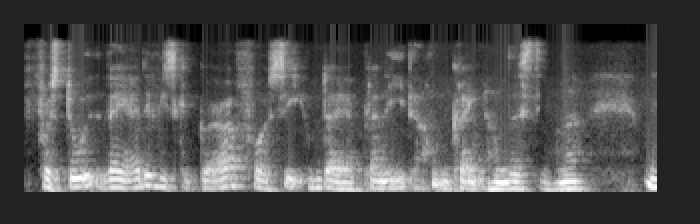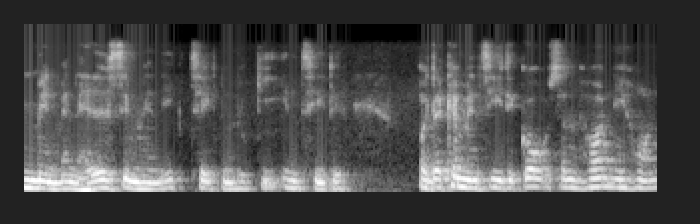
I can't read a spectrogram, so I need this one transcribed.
forstod, hvad er det, vi skal gøre for at se, om der er planeter omkring andre stjerner. Men man havde simpelthen ikke teknologien til det. Og der kan man sige, at det går sådan hånd i hånd.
